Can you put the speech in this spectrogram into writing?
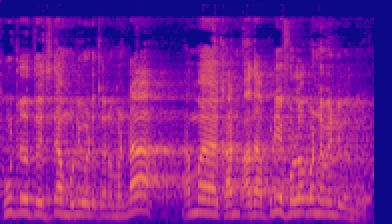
கூட்டுறதை வச்சு தான் முடிவெடுக்கணும்னா நம்ம கண் அதை அப்படியே ஃபாலோ பண்ண வேண்டி வந்துடும்.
